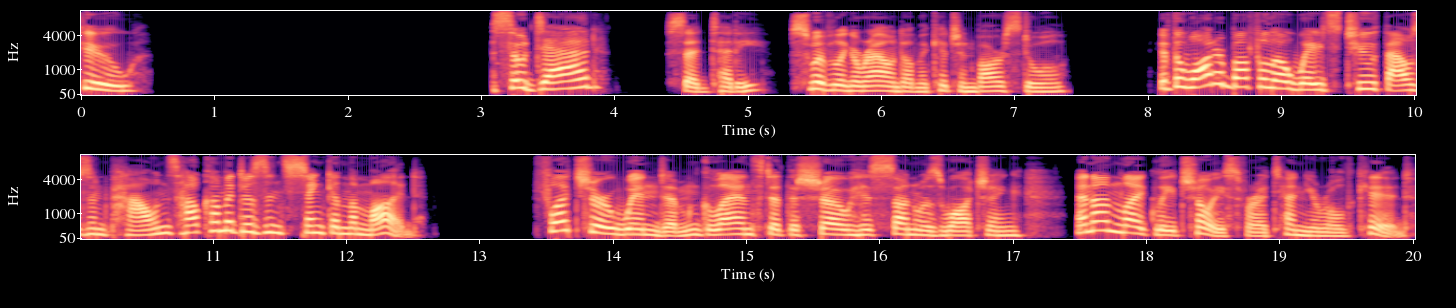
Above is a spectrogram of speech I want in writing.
2. So, Dad, said Teddy, swiveling around on the kitchen bar stool, if the water buffalo weighs 2,000 pounds, how come it doesn't sink in the mud? Fletcher Wyndham glanced at the show his son was watching, an unlikely choice for a 10 year old kid,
